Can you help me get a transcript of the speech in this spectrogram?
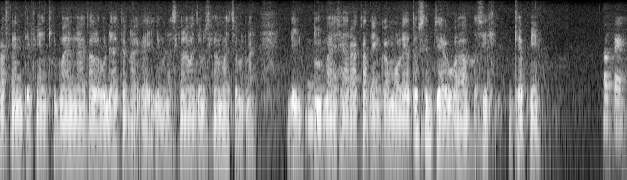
preventifnya gimana, kalau udah kena kayak gimana segala macam segala macam. Nah, di di masyarakat yang kamu lihat tuh sejauh apa sih gapnya? Oke,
